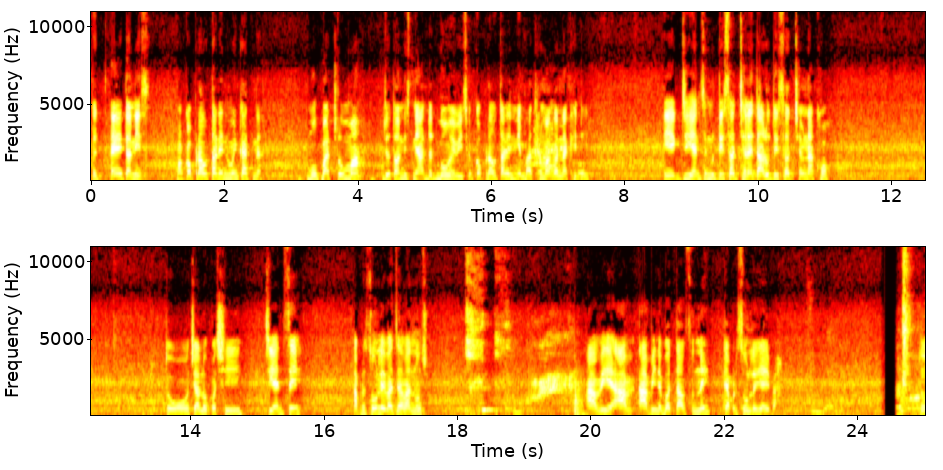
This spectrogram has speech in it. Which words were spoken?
તો, એ તનિષ, માં કપડાં ઉતારીને મૂક્યા જ ને? મૂક બાથરૂમમાં જો તનિષની આદત બહુ એવી છે. કપડાં ઉતારીને બાથરૂમમાં આગળ નાખી દે. એ એક જીએનસીનું ટી શર્ટ છે ને તારું ટી શર્ટ છે નાખો. તો ચાલો પછી જીએનસી આપણે શું લેવા જવાનું છે? આવી આવીને બતાવશું નહીં કે આપણે શું લઈ આવ્યા. તો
